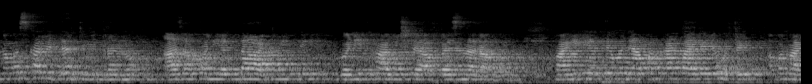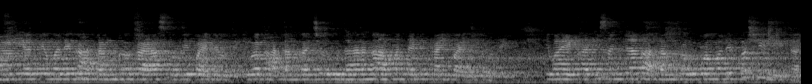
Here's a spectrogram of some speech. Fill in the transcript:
नमस्कार विद्यार्थी मित्रांनो आज आपण इयत्ता आठवीतील गणित हा विषय अभ्यासणार आहोत. मागील इयत्तेमध्ये आपण काय पाहिलेले होते? आपण मागील इयत्तेमध्ये घातांक काय असतो ते पाहिले होते किंवा घातांकाचे उदाहरणं आपण त्या ठिकाणी पाहिले होते. किंवा एखादी संख्या घातांक रूपामध्ये कशी लिहितात?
